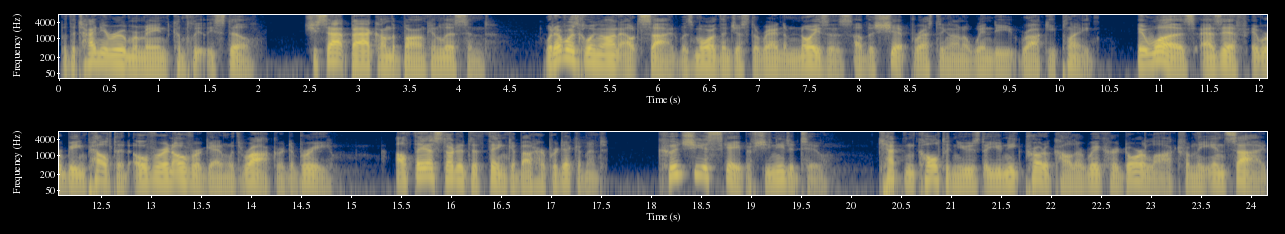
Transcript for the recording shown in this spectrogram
But the tiny room remained completely still. She sat back on the bunk and listened. Whatever was going on outside was more than just the random noises of the ship resting on a windy, rocky plain. It was as if it were being pelted over and over again with rock or debris. Althea started to think about her predicament. Could she escape if she needed to? Captain Colton used a unique protocol to rig her door locked from the inside,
